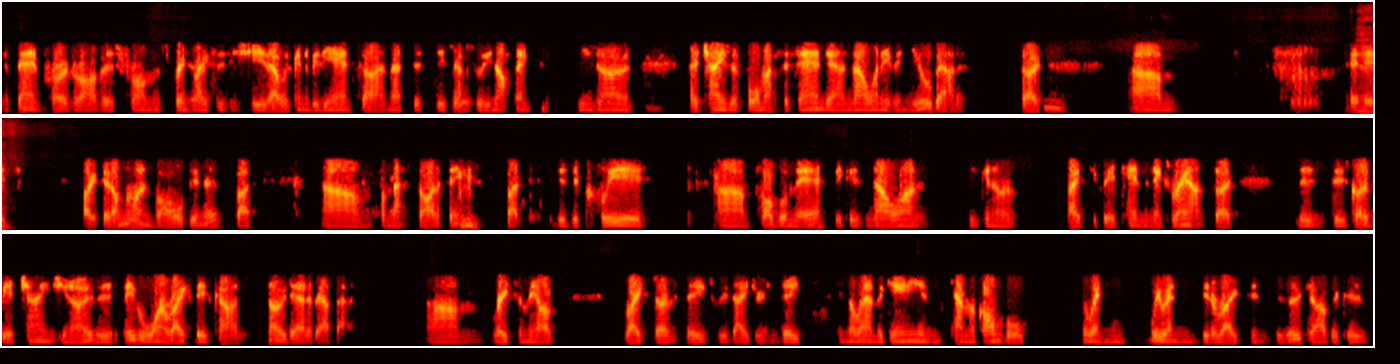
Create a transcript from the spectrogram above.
the banned pro drivers from the sprint races this year. That was going to be the answer, and that just did absolutely nothing. You know, and they changed the format for Sandown. And no one even knew about it. So, um, it, Yeah. it's like I said, I'm not involved in it, but um, from that side of things, but there's a clear um, problem there because no one is going to basically attend the next round. So there's there's got to be a change. You know, the, people want to race these cars, no doubt about that. Um, recently, I've raced overseas with Adrian Deitz in the Lamborghini and Cameron Conval. We went and we went and did a race in Suzuka because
